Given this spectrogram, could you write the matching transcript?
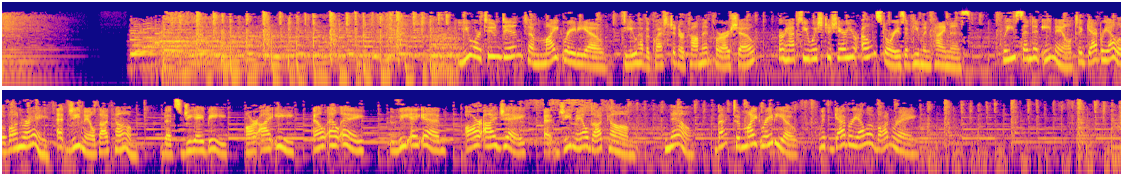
Are tuned in to Might Radio. Do you have a question or comment for our show? Perhaps you wish to share your own stories of human kindness. Please send an email to Gabriella Van Rij at gmail.com. That's G A B R I E L L A V A N R I J at gmail.com. Now, back to Might Radio with Gabriella Van Rij.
